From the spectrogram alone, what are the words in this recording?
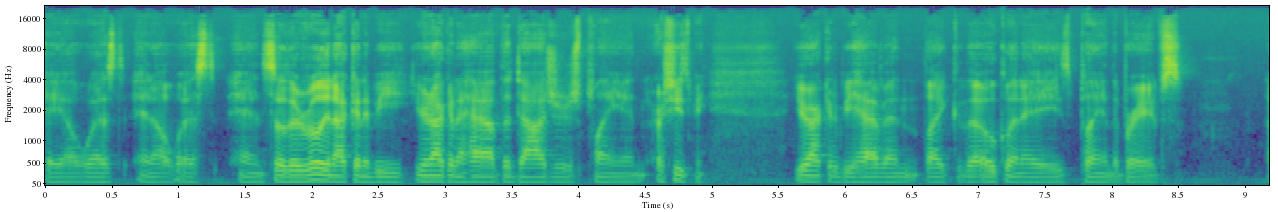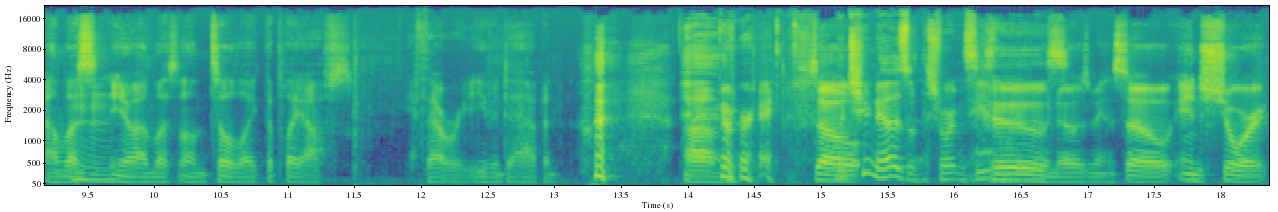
AL West, NL West, and so they're really not going to be. You're not going to have the Dodgers playing, or excuse me, you're not going to be having like the Oakland A's playing the Braves, unless mm-hmm. you know, unless until like the playoffs if that were even to happen. um, right. So, but who knows with the shortened season? Who like knows, man? So, in short,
